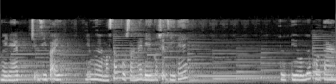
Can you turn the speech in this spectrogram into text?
Người đẹp, chuyện gì vậy? Những người mặc sắc phục sáng nay đến có chuyện gì thế? Tiêu tiêu liếc cô ta.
